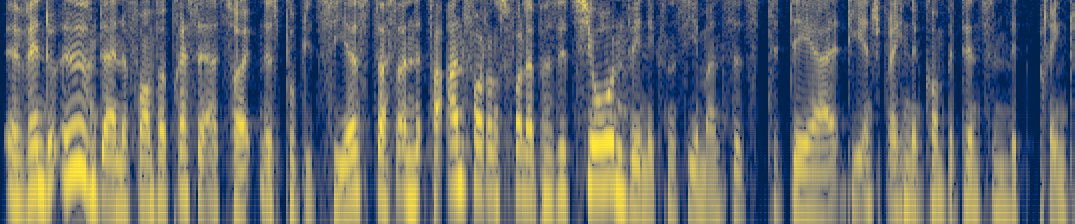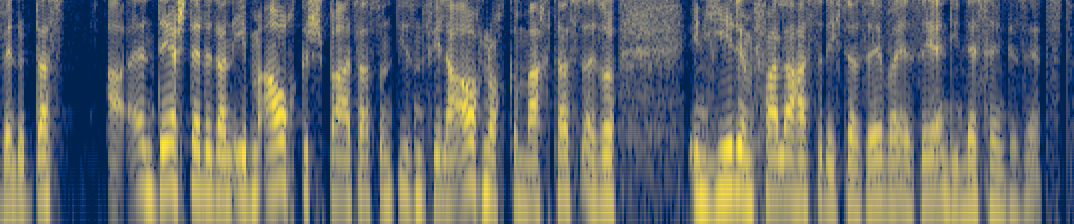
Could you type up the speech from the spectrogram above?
äh, wenn du irgendeine Form von Presseerzeugnis publizierst, dass an verantwortungsvoller Position wenigstens jemand sitzt, der die entsprechenden Kompetenzen mitbringt. Wenn du das an der Stelle dann eben auch gespart hast und diesen Fehler auch noch gemacht hast. Also in jedem Falle hast du dich da selber sehr in die Nesseln gesetzt.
